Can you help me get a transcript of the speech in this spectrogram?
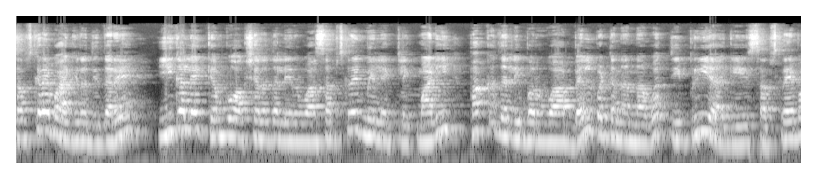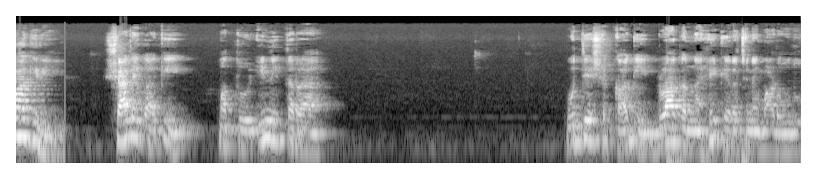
ಸಬ್ಸ್ಕ್ರೈಬ್ ಆಗಿರದಿದ್ದರೆ ಈಗಲೇ ಕೆಂಪು ಅಕ್ಷರದಲ್ಲಿರುವ ಸಬ್ಸ್ಕ್ರೈಬ್ ಮೇಲೆ ಕ್ಲಿಕ್ ಮಾಡಿ, ಪಕ್ಕದಲ್ಲಿ ಬರುವ ಬೆಲ್ ಬಟನ್ ಅನ್ನು ಒತ್ತಿ ಫ್ರೀಯಾಗಿ ಸಬ್ಸ್ಕ್ರೈಬ್ ಆಗಿರಿ. ಶಾಲೆಗಾಗಿ ಮತ್ತು ಇನ್ನಿತರ ಉದ್ದೇಶಕ್ಕಾಗಿ ಬ್ಲಾಗ್ ಅನ್ನು ಹೇಗೆ ರಚನೆ ಮಾಡುವುದು,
